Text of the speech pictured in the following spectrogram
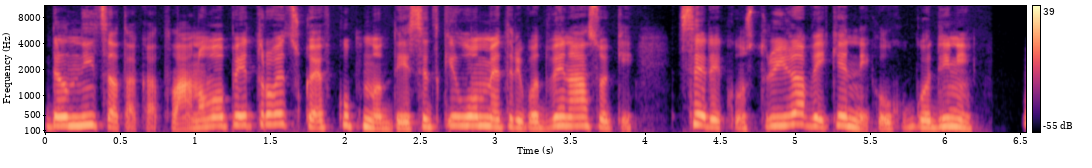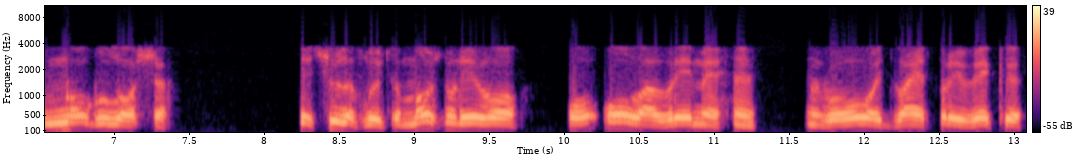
делницата Катланово Петровец, која е вкупно 10 километри во две насоки, се реконструира веќе неколку години. Многу лоша. Се чудав, луѓето, можно ли во ова време, во овој 21 век,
